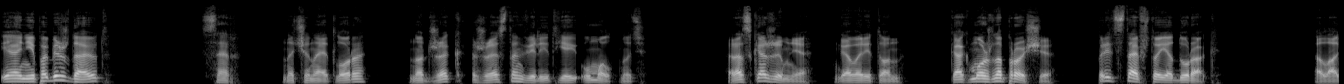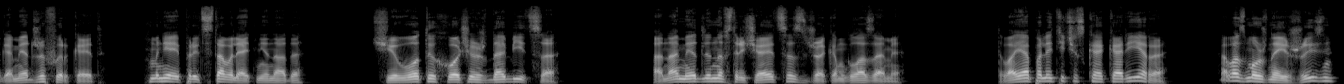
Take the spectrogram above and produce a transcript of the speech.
и они побеждают». «Сэр», — начинает Лора, но Джек жестом велит ей умолкнуть. «Расскажи мне», — говорит он, как можно проще. Представь, что я дурак». Алагомед же фыркает. «Мне и представлять не надо». «Чего ты хочешь добиться?» Она медленно встречается с Джеком глазами. «Твоя политическая карьера, а, возможно, и жизнь,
